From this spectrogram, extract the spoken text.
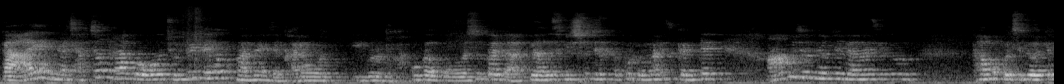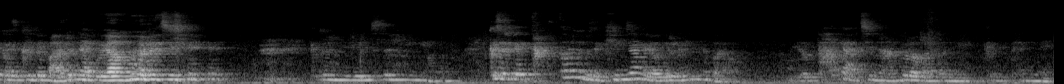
그러니까 아예 그냥 작정을 하고 준비를 해갖고 가면 이제 가려옷 입으로도 갖고 가고 신발도 아껴서 슈즈 갖고 가고 했을 건데 아무 준비 없이 나가지고 밥 먹고 집에 올 때까지 그게 마르냐고요 안 마르지. 그런 일이 있었네요. 그래서 이렇게 탁 떨어지면서 긴장을 여기로 했나 봐요. 여기 팍이 아침에 안 들어가더니 그렇게 됐네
